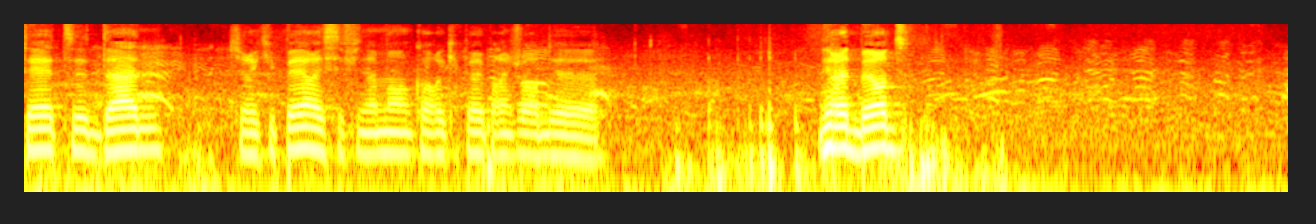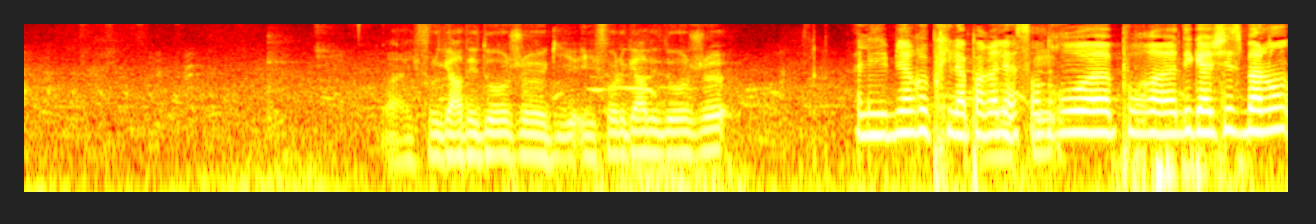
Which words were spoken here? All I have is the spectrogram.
tête, Dan qui récupère et c'est finalement encore récupéré par un joueur de des Redbirds. Voilà, il faut le garder dos au jeu, Guy- il faut le garder dos au jeu. Allez, bien repris la parole à Sandro euh, pour euh, dégager ce ballon.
